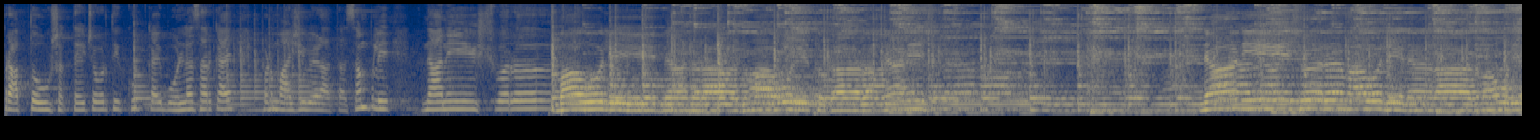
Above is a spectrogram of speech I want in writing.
प्राप्त होऊ शकतं. याच्यावरती खूप काही बोलण्यासारखं आहे पण माझी वेळ आता संपली. ज्ञानेश्वर. माऊली ज्ञानराज माऊली तुकाराम. ज्ञानेश्वर. ज्ञानेश्वर माऊली राग माऊली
